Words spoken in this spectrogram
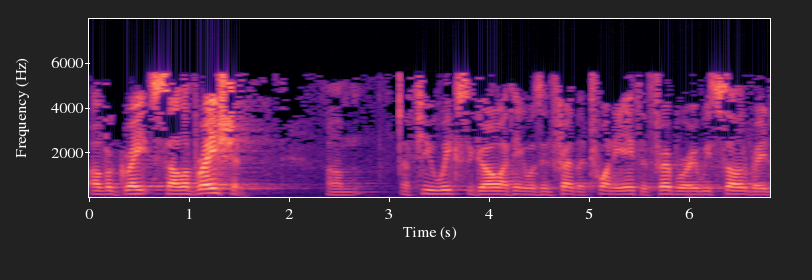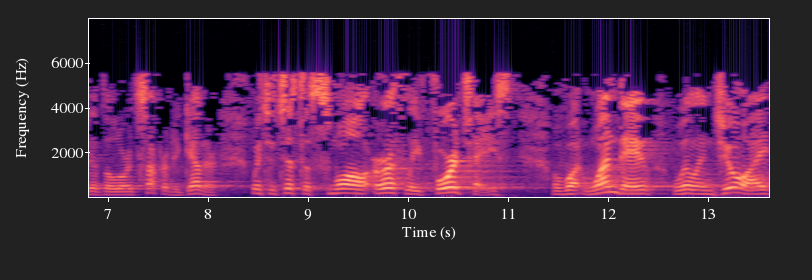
of a great celebration. Um, a few weeks ago, I think it was in February, the 28th of February, we celebrated the Lord's Supper together, which is just a small earthly foretaste of what one day we'll enjoy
